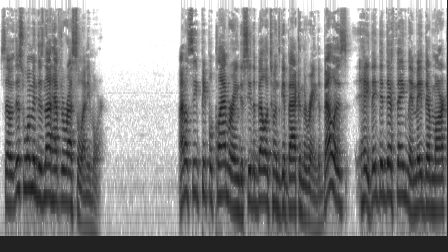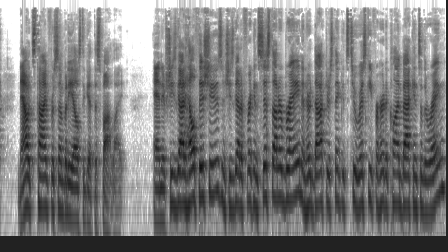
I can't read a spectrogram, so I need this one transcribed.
So this woman does not have to wrestle anymore. I don't see people clamoring to see the Bella twins get back in the ring. The Bellas, hey, they did their thing, they made their mark. Now it's time for somebody else to get the spotlight. And if she's got health issues and she's got a freaking cyst on her brain and her doctors think it's too risky for her to climb back into the ring,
